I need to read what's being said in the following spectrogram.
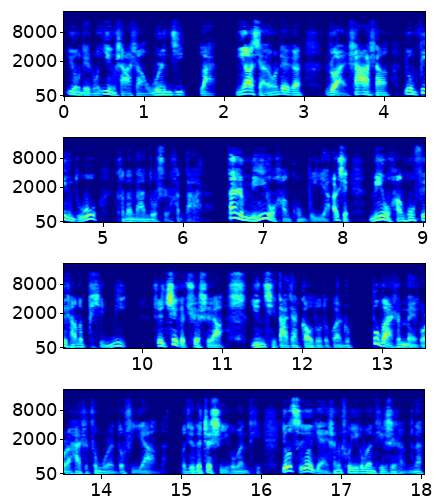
用这种硬杀伤无人机来。你要想用这个软杀伤，用病毒，可能难度是很大的。但是民用航空不一样，而且民用航空非常的频密，所以这个确实要引起大家高度的关注。不管是美国人还是中国人，都是一样的。我觉得这是一个问题。由此又衍生出一个问题是什么呢？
